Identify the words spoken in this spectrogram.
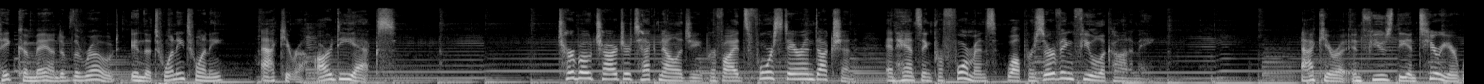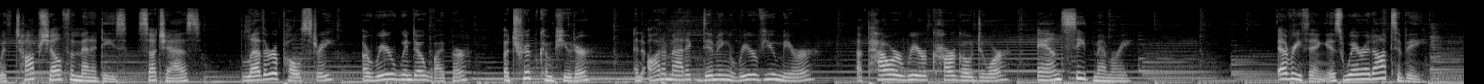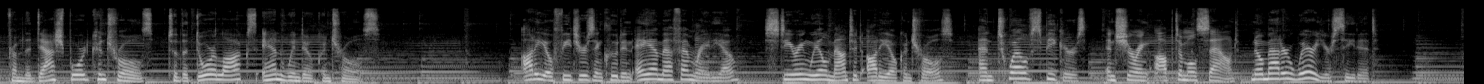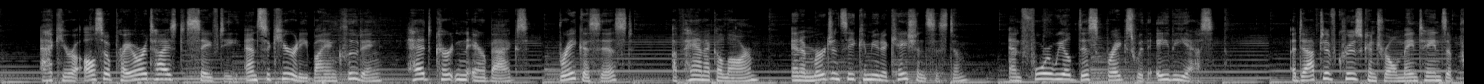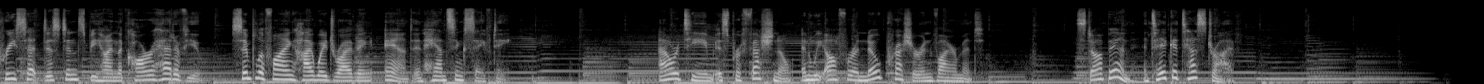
Take command of the road in the 2020 Acura RDX. Turbocharger technology provides forced air induction, enhancing performance while preserving fuel economy. Acura infused the interior with top-shelf amenities such as leather upholstery, a rear window wiper, a trip computer, an automatic dimming rear view mirror, a power rear cargo door, and seat memory. Everything is where it ought to be, from the dashboard controls to the door locks and window controls. Audio features include an AM-FM radio, steering wheel mounted audio controls, and 12 speakers ensuring optimal sound no matter where you're seated. Acura also prioritized safety and security by including head curtain airbags, brake assist, a panic alarm, an emergency communication system, and four-wheel disc brakes with ABS. Adaptive Cruise Control maintains a preset distance behind the car ahead of you, simplifying highway driving and enhancing safety. Our team is professional and we offer a no pressure environment. Stop in and take a test drive.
